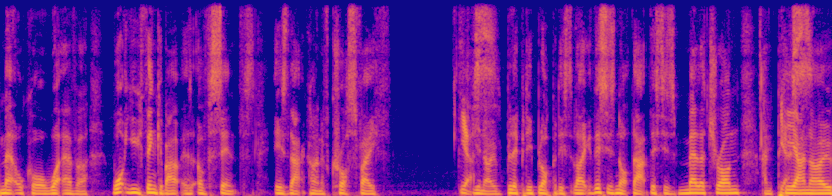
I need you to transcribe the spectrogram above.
metalcore, whatever, what you think about is, of synths is that kind of Crossfaith, yes you know, blippity bloppity. Like this is not that. This is mellotron and Yes. piano,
